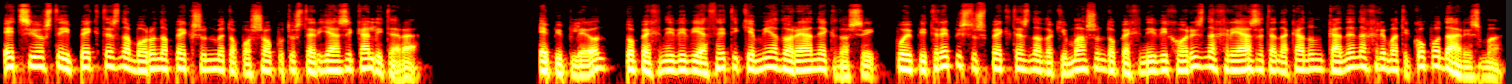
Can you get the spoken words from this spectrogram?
έτσι ώστε οι παίκτες να μπορούν να παίξουν με το ποσό που τους ταιριάζει καλύτερα. Επιπλέον, το παιχνίδι διαθέτει και μία δωρεάν έκδοση, που επιτρέπει στους παίκτες να δοκιμάσουν το παιχνίδι χωρίς να χρειάζεται να κάνουν κανένα χρηματικό ποντάρισμα.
